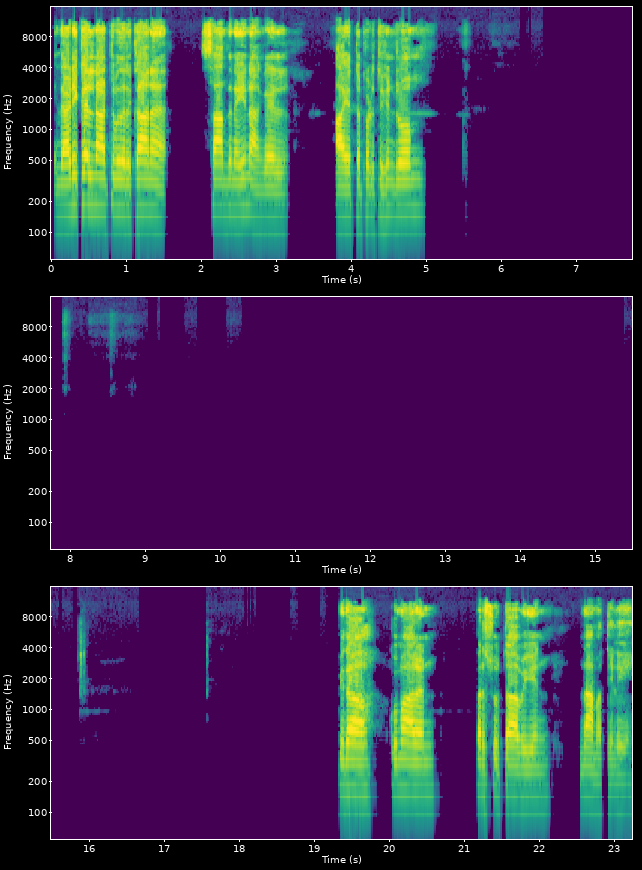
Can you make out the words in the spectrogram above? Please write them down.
இந்த அடிக்கல் நாட்டுவதற்கான சாதனையை நாங்கள் ஆயத்தப்படுத்துகின்றோம். பிதா குமாரன் பரிசுத்தாவியின் நாமத்திலே.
